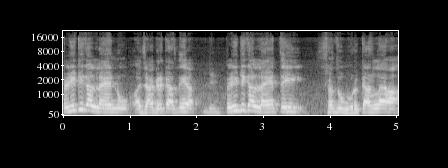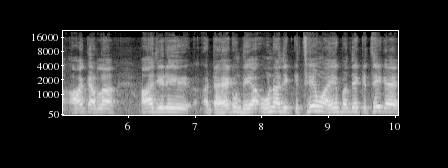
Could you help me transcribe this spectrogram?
ਪੋਲੀਟੀਕਲ ਲਾਈਨ ਨੂੰ ਉਜਾਗਰ ਕਰਦੇ ਆ। ਪੋਲੀਟੀਕਲ ਲਾਈਨ ਤੇ ਹੀ ਸੰਧੂਰ ਕਰ ਲਾ ਆ ਕਰ ਲਾ। ਆ ਜਿਹੜੇ ਅਟੈਕ ਹੁੰਦੇ ਆ ਉਹਨਾਂ ਦੇ ਕਿੱਥੇ ਆਏ ਬੰਦੇ ਕਿੱਥੇ ਗਏ?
